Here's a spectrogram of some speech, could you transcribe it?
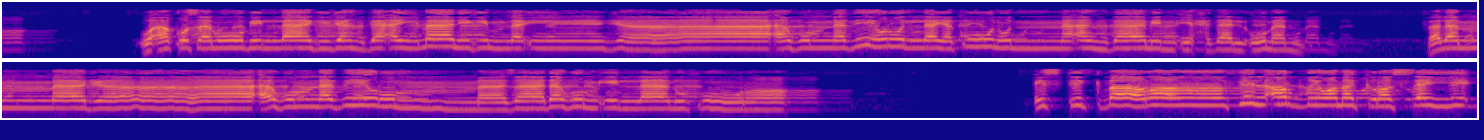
وأقسموا بالله جهد أيمانهم لئن جاءهم نذير ليكونن أهدى من إحدى الأمم. فلما جاءهم نذير ما زادهم إلا نفورا. استكبارا في الأرض ومكر السيء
